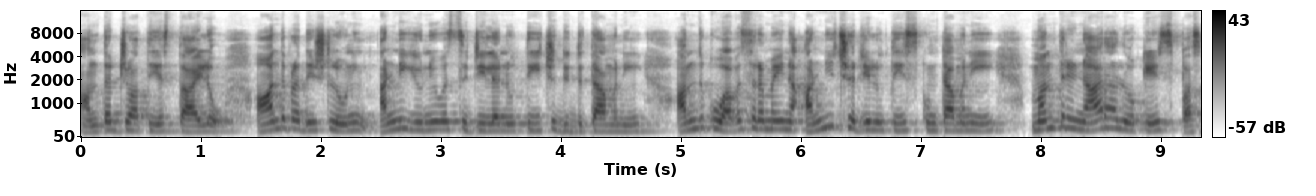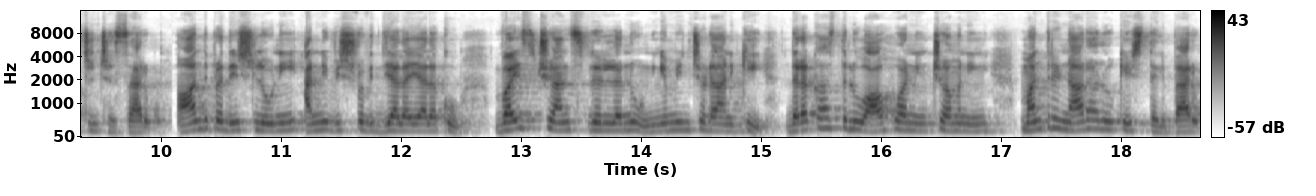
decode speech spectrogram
అంతర్జాతీయ స్థాయిలో ఆంధ్రప్రదేశ్లోని అన్ని యూనివర్సిటీలను తీర్చిదిద్దుతామని అందుకు అవసరమైన అన్ని చర్యలు తీసుకుంటామని మంత్రి నారా లోకేష్ స్పష్టం చేశారు. ఆంధ్రప్రదేశ్లోని అన్ని విశ్వవిద్యాలయాలకు వైస్ ఛాన్సలర్లను నియమించడానికి దరఖాస్తులు ఆహ్వానించామని మంత్రి నారా లోకేష్ తెలిపారు.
